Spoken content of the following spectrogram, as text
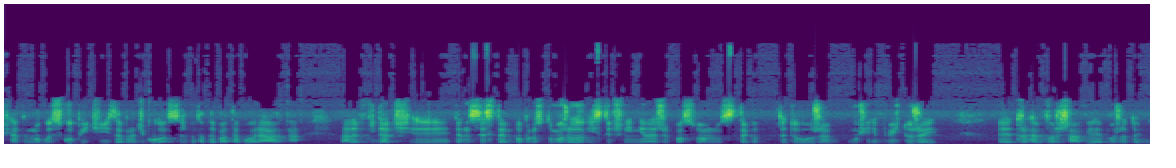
się na tym mogły skupić i zabrać głos, żeby ta debata była realna. No ale widać, y, ten system po prostu może logistycznie nie leży posłom z tego tytułu, że musieliby być dłużej e, trochę w Warszawie, może to im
